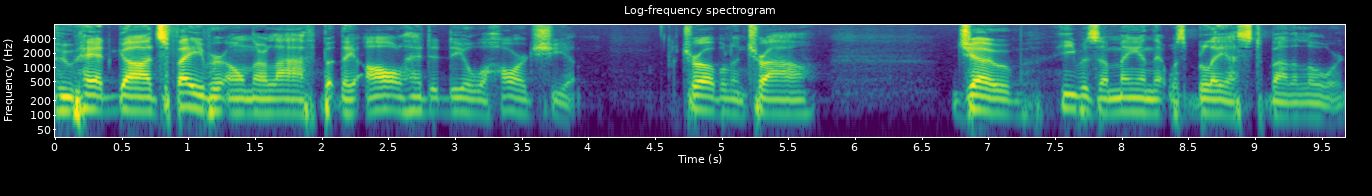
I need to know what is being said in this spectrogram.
who had God's favor on their life, but they all had to deal with hardship, trouble, and trial. Job, he was a man that was blessed by the Lord,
